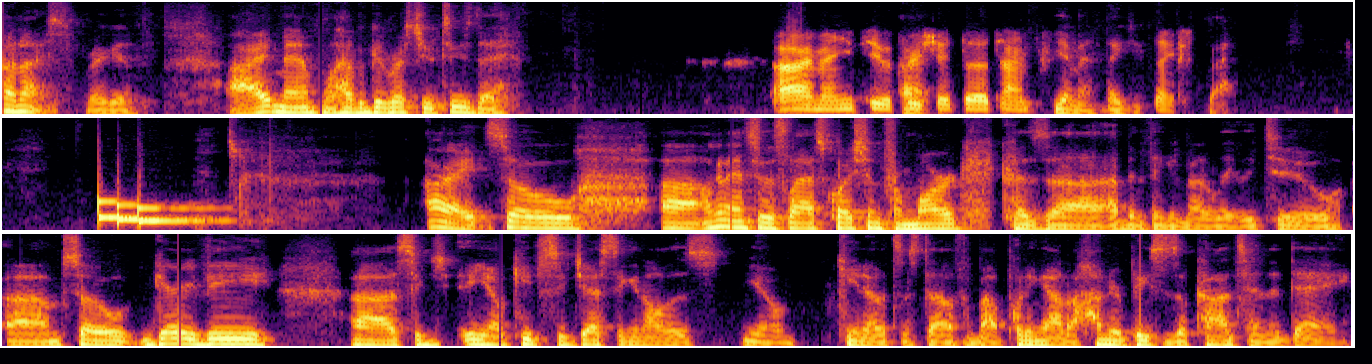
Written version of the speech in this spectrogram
Oh, nice. Very good. All right, man. Well, have a good rest of your Tuesday. All right, man. You too. Appreciate the time. Yeah, man. Thank you. Thanks. Bye. All right. So uh, I'm going to answer this last question from Mark because uh, I've been thinking about it lately too. Um, so Gary V, uh, you know, keeps suggesting in all his, you know, keynotes and stuff about putting out 100 pieces of content a day.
